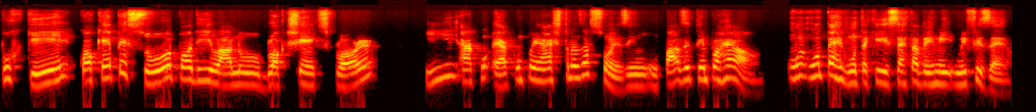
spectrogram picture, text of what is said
porque qualquer pessoa pode ir lá no Blockchain Explorer e acompanhar as transações em, quase tempo real. Uma, pergunta que certa vez me fizeram:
